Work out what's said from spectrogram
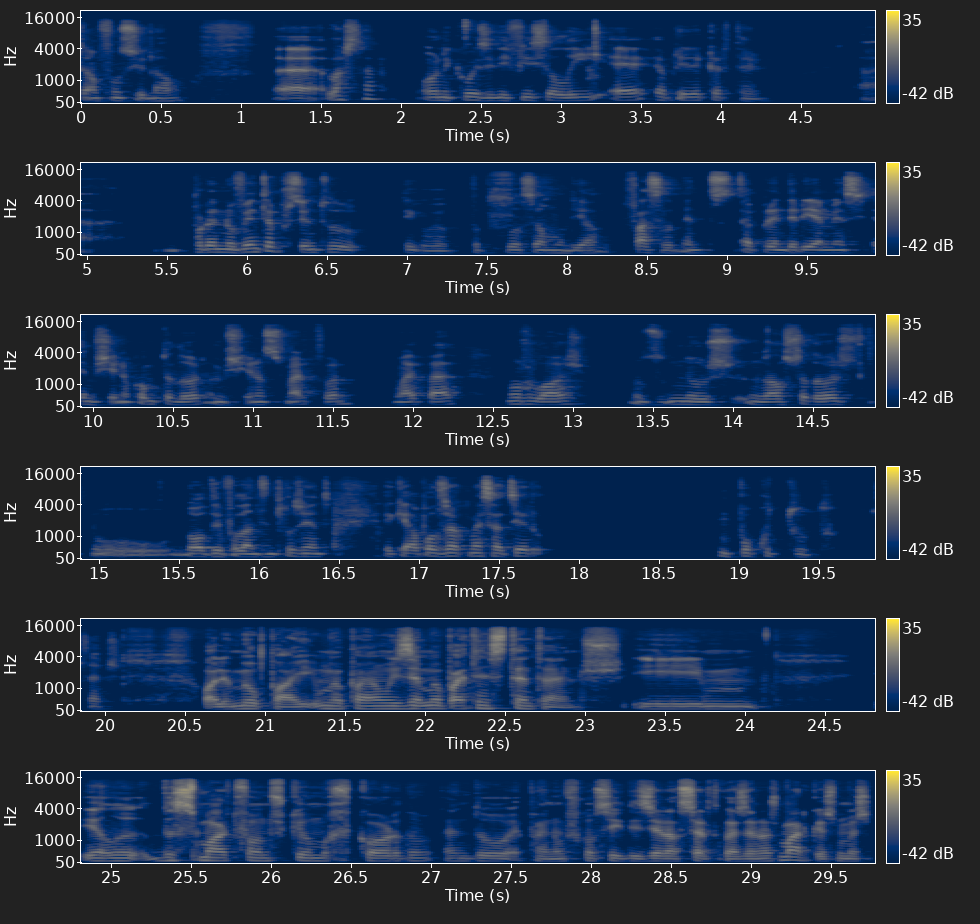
tão funcional. Uh, lá está. A única coisa difícil ali é abrir a carteira. Uh, para 90% digo eu, da população mundial facilmente aprenderia a, a, mexer no computador, a mexer no smartphone, no iPad, no relógio, nos, nos, nos no, no alto-falante inteligente. É que a Apple já começa a ter um pouco de tudo Sabes? Olha, o meu pai, o meu pai é um exemplo, meu pai tem 70 anos e hum, ele, de smartphones que eu me recordo, andou, epá, não vos consigo dizer ao certo quais eram as marcas, mas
